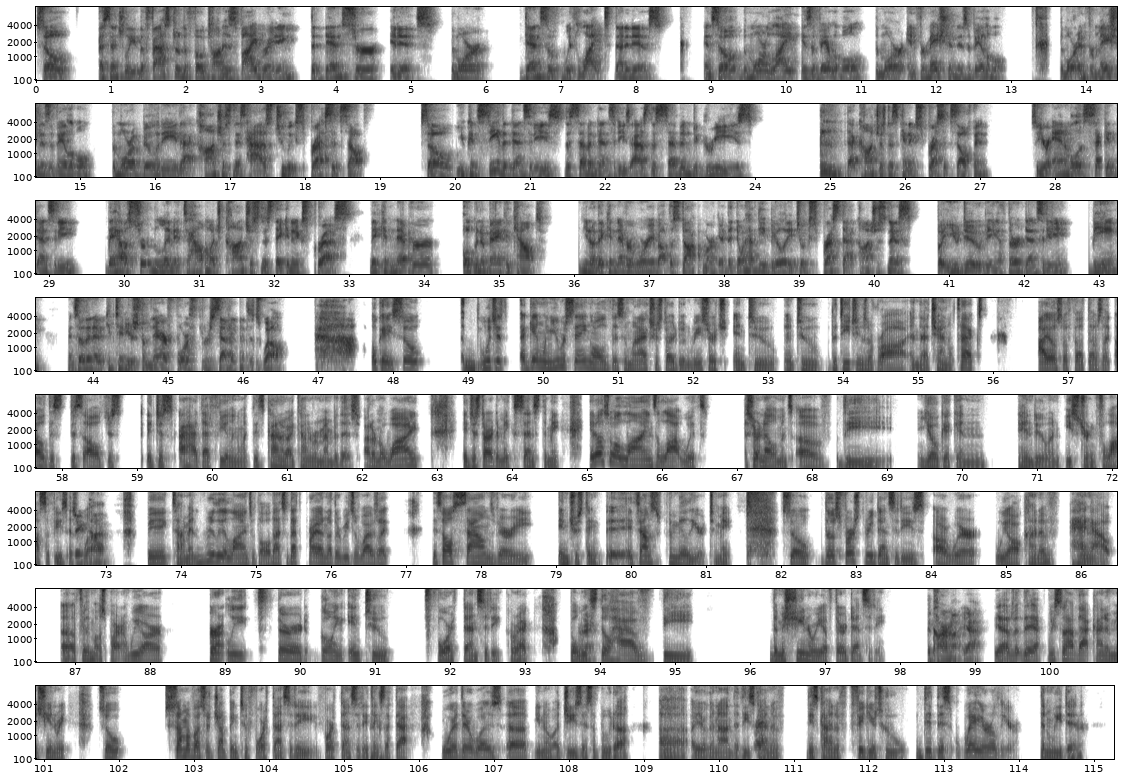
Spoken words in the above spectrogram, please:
So essentially, the faster the photon is vibrating, the denser it is, the more dense with light that it is. And so the more light is available, the more information is available the more information is available, the more ability that consciousness has to express itself. So you can see the densities, the seven densities, as the seven degrees that consciousness can express itself in. So your animal is second density. They have a certain limit to how much consciousness they can express. They can never open a bank account. You know, they can never worry about the stock market. They don't have the ability to express that consciousness, but you do being a third density being. And so then it continues from there, fourth through seventh as well. Okay, so which is again when you were saying all of this and when I actually started doing research into into the teachings of Ra and that channel text, I also felt that I was like, oh, this this all just it just I had that feeling like this kind of I kind of remember this. I don't know why. It just started to make sense to me. It also aligns a lot with certain elements of the yogic and Hindu and Eastern philosophies as Big well. time. Big time. It really aligns with all that. So that's probably another reason why I was like, this all sounds very interesting. It, it sounds familiar to me. So those first three densities are where we all kind of hang out uh, for the most part. And we are currently third going into fourth density, correct? But we still have the the machinery of third density. The karma, yeah. Yeah, th- yeah, we still have that kind of machinery. So some of us are jumping to fourth density, fourth density, things like that, where there was, uh, you know, a Jesus, a Buddha, uh, a Yogananda, these Right. kind of these kind of figures who did this way earlier than we did,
